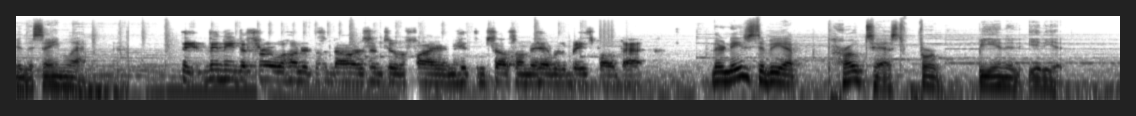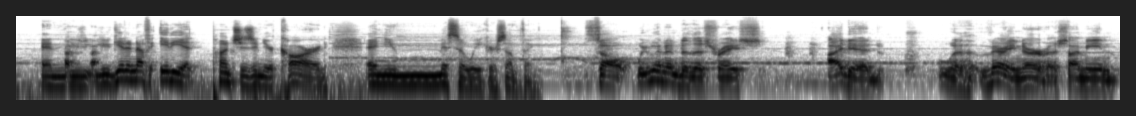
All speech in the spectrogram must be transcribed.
in the same lap. They, they need to throw hundred thousand dollars into a fire and hit themselves on the head with a baseball bat. There needs to be a protest for being an idiot. And you, you get enough idiot punches in your card and you miss a week or something. So we went into this race, I did, with very nervous. I mean,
